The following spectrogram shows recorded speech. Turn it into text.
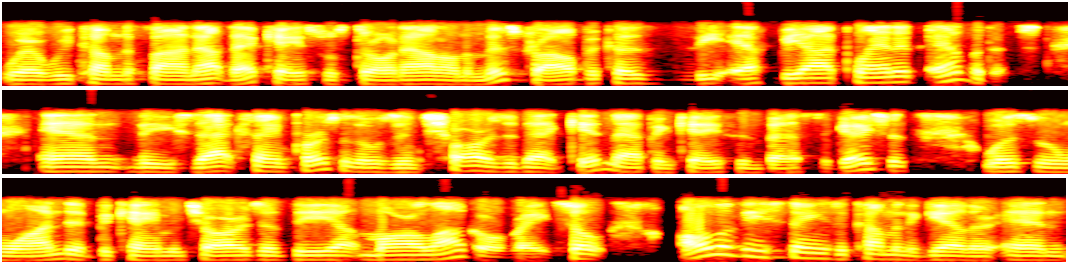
where we come to find out that case was thrown out on a mistrial because the FBI planted evidence, and the exact same person that was in charge of that kidnapping case investigation was the one that became in charge of the uh, Mar-a-Lago raid. So all of these things are coming together, and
